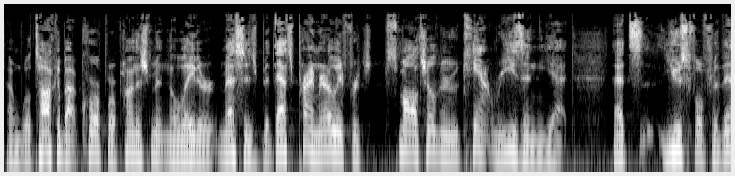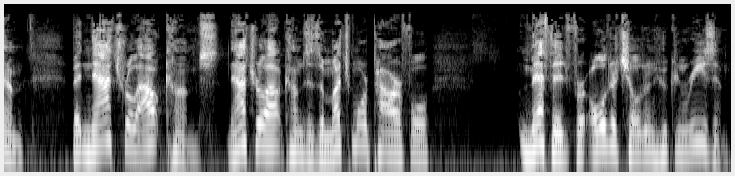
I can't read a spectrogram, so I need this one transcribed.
and we'll talk about corporal punishment in a later message, but that's primarily for ch- small children who can't reason yet. That's useful for them. But natural outcomes, natural outcomes is a much more powerful method for older children who can reason.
